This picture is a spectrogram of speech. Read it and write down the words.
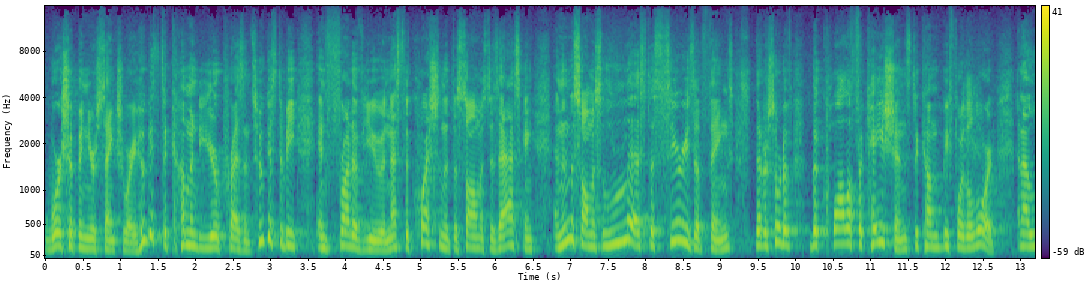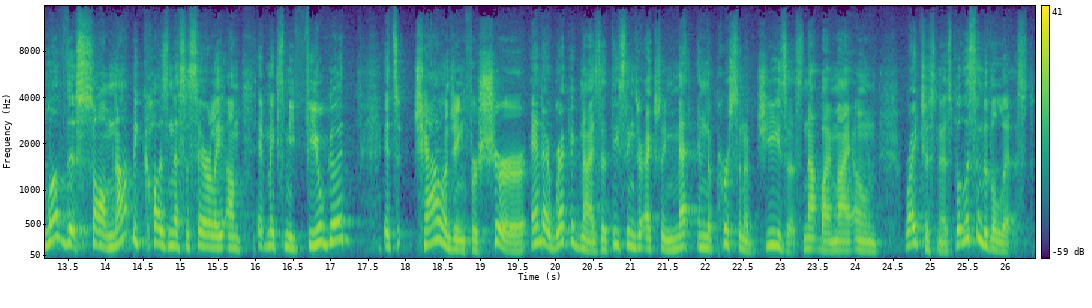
worship in your sanctuary? Who gets to come into your presence? Who gets to be in front of you? And that's the question that the psalmist is asking. And then the psalmist lists a series of things that are sort of the qualifications to come before the Lord. And I love this psalm, not because necessarily um, it makes me feel good. It's challenging for sure, and I recognize that these things are actually met in the person of Jesus, not by my own righteousness. But listen to the list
